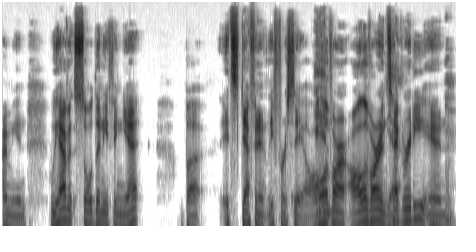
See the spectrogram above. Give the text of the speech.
I mean, we haven't sold anything yet, but it's definitely for sale. All And- of our, all of our integrity and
